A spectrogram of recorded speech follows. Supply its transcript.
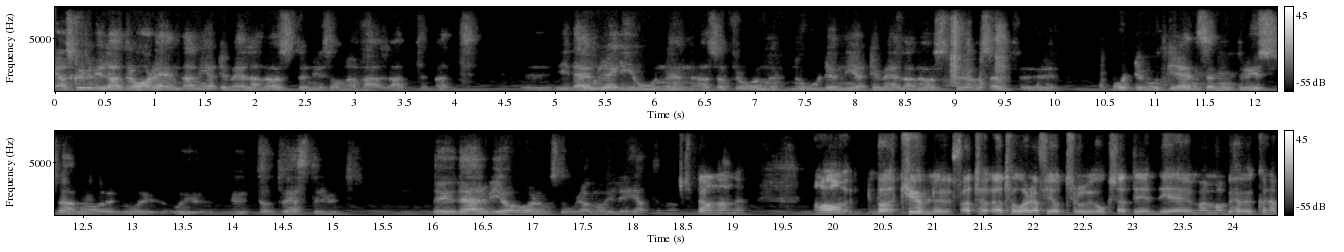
Jag skulle vilja dra det ända ner till Mellanöstern i sådana fall. Att, att i den regionen, alltså från Norden ner till Mellanöstern och sen eh, bort emot gränsen mot Ryssland och, och, och utåt västerut. Det är ju där vi har de stora möjligheterna. Spännande. Ja, vad kul att, att höra, för jag tror också att det, det, man, man behöver kunna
